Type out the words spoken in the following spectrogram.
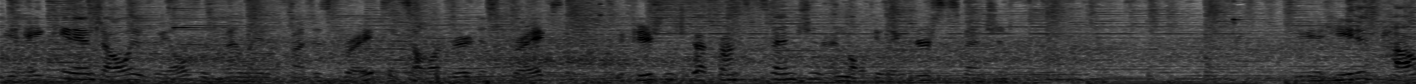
You get 18 inch alloy wheels with ventilated front disc brakes and solid rear disc brakes, MacPherson strut front suspension, and multi-link rear suspension. You get heated, power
